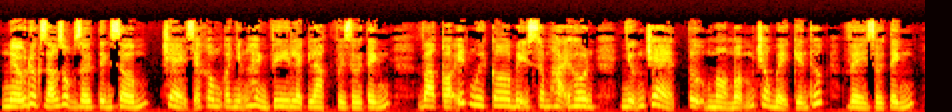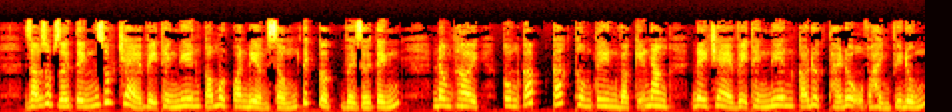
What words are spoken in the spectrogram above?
nếu được giáo dục giới tính sớm, trẻ sẽ không có những hành vi lệch lạc về giới tính và có ít nguy cơ bị xâm hại hơn những trẻ tự mỏ mẫm trong bể kiến thức về giới tính. Giáo dục giới tính giúp trẻ vị thành niên có một quan điểm sống tích cực về giới tính, đồng thời cung cấp các thông tin và kỹ năng để trẻ vị thành niên có được thái độ và hành vi đúng,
